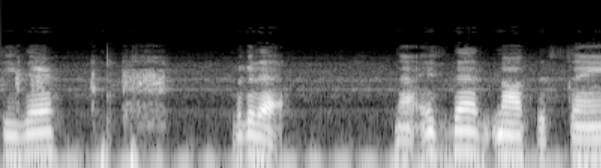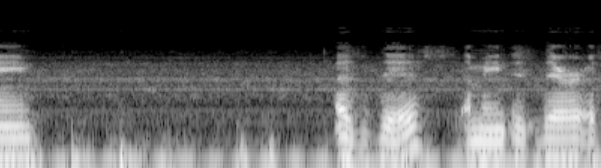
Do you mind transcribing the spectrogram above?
See there? Look at that. Now, is that not the same as this? I mean, is there a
